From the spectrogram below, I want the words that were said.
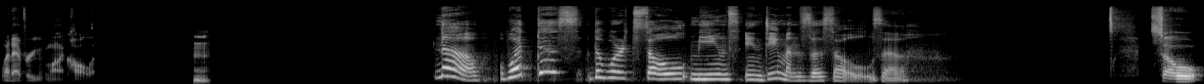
whatever you want to call it. Now, what does the word soul means in Demons Souls? Uh, So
